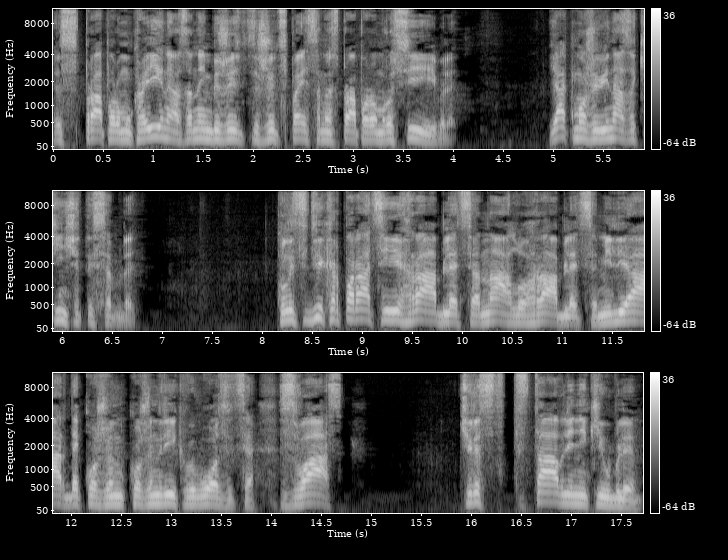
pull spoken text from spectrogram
з прапором України, а за ним біжить жит з пейсами з прапором Росії, блядь? Як може війна закінчитися, блядь? Коли ці дві корпорації грабляться, нагло грабляться, мільярди кожен, кожен рік вивозиться з вас через ставленників, блін.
